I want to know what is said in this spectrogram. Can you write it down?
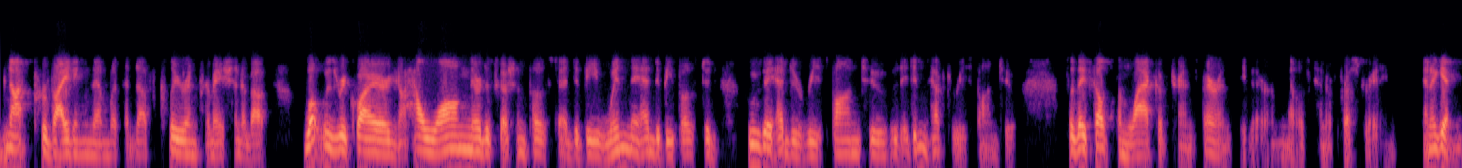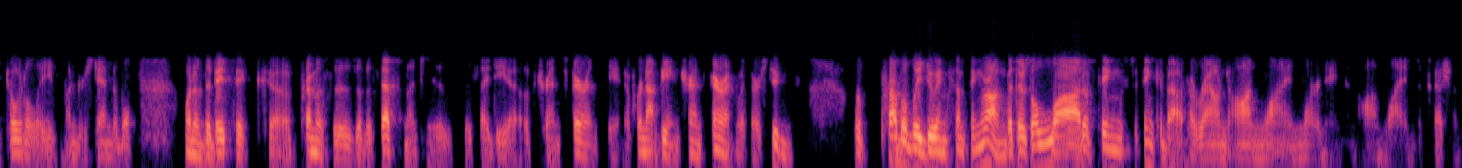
not providing them with enough clear information about what was required, you know, how long their discussion post had to be, when they had to be posted, who they had to respond to, who they didn't have to respond to. So they felt some lack of transparency there, and that was kind of frustrating. And again, totally understandable. One of the basic uh, premises of assessment is this idea of transparency. And if we're not being transparent with our students, we're probably doing something wrong. But there's a lot of things to think about around online learning and online discussions.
